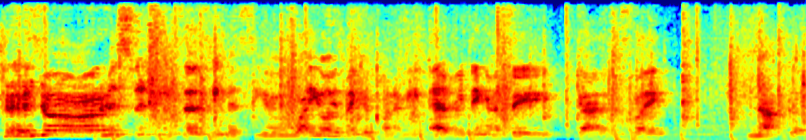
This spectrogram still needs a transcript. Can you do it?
Hey guys! Mr. G says he miss you. Why you always making fun of me? Everything I say, guys, is like not good.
